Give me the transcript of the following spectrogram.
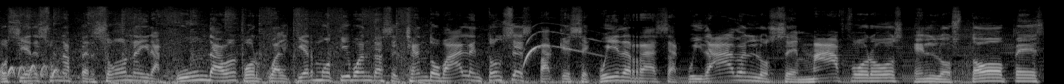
O si eres una persona iracunda, ¿va? por cualquier motivo andas echando bala. Entonces, para que se cuide, raza. Cuidado en los semáforos, en los topes,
